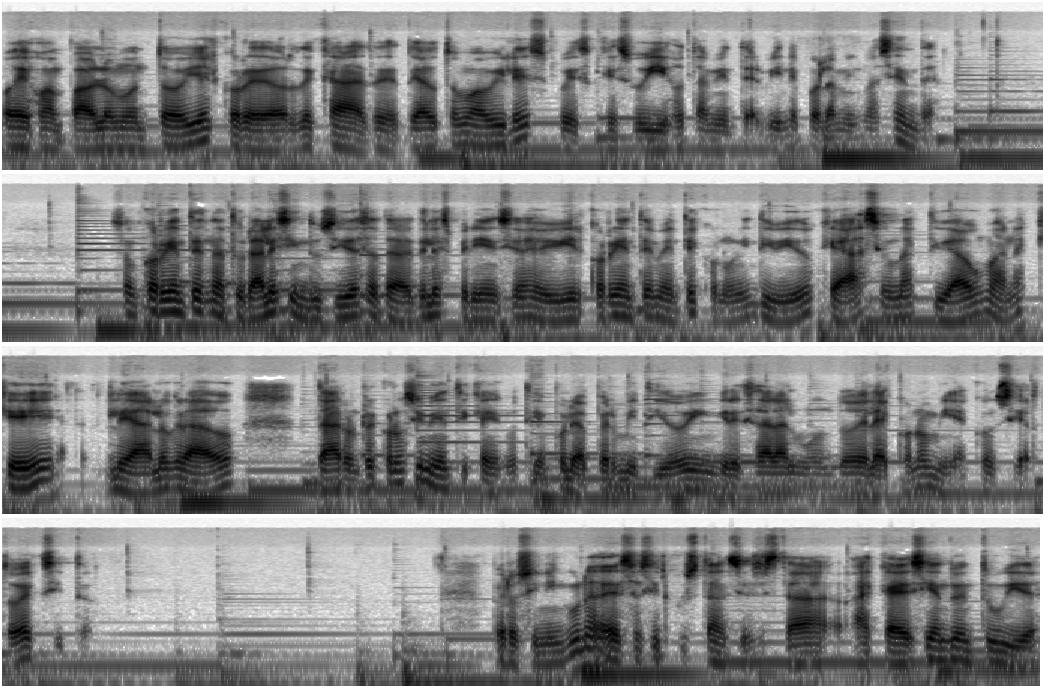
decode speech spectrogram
o de Juan Pablo Montoya, el corredor de, de, automóviles, pues que su hijo también termine por la misma senda. Son corrientes naturales inducidas a través de la experiencia de vivir corrientemente con un individuo que hace una actividad humana que le ha logrado dar un reconocimiento y que al mismo tiempo le ha permitido ingresar al mundo de la economía con cierto éxito. Pero si ninguna de esas circunstancias está acaeciendo en tu vida,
